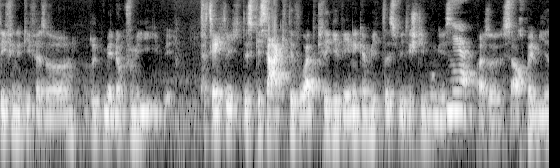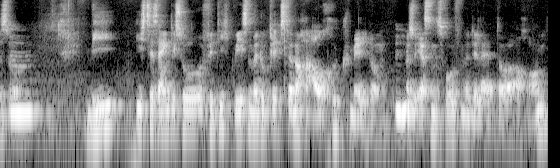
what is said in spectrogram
definitiv. Also Rückmeldung von mir. Tatsächlich, das gesagte Wort kriege ich weniger mit, als wie die Stimmung ist. Ja. Also das ist auch bei mir so. Mhm. Wie ist das eigentlich so für dich gewesen? Weil du kriegst ja nachher auch Rückmeldung. Mhm. Also erstens rufen wir die Leute da auch an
